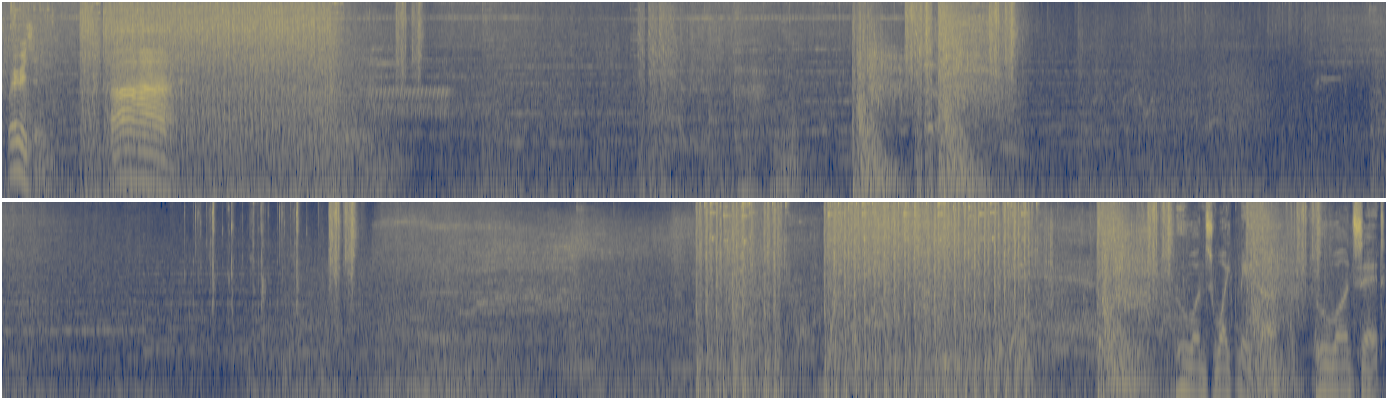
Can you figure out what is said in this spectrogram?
Where is he? Ah. White meat, huh? Who wants it?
